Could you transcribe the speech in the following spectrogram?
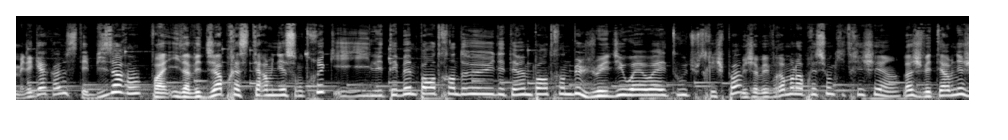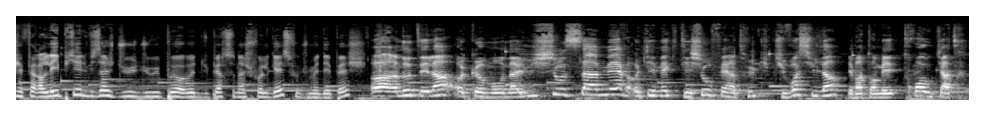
Mais les gars, quand même, c'était bizarre, hein. Enfin, il avait déjà presque terminé son truc. Il, il était même pas en train de, il était même pas en train de bulle. Je lui ai dit ouais, ouais, et tout, tu triches pas. Mais j'avais vraiment l'impression qu'il trichait, hein. Là, je vais terminer, je vais faire les pieds et le visage du, du, du personnage Fall Guys. Faut que je me dépêche. Oh Arnaud t'es là? Oh comme on a eu chaud sa mère. Ok mec t'es chaud fais un truc. Tu vois celui-là? Et ben t'en mets 3 ou 4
